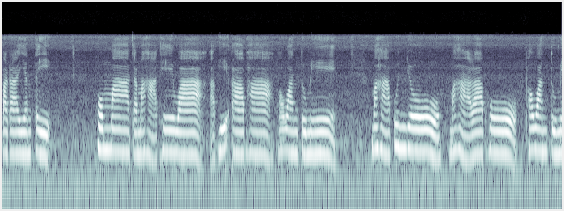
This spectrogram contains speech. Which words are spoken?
ปรายันติพรหมาจะมหาเทวา อภิอาภาพวันตุเม มหาปุญโย มหาลาโภพวันตุเม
